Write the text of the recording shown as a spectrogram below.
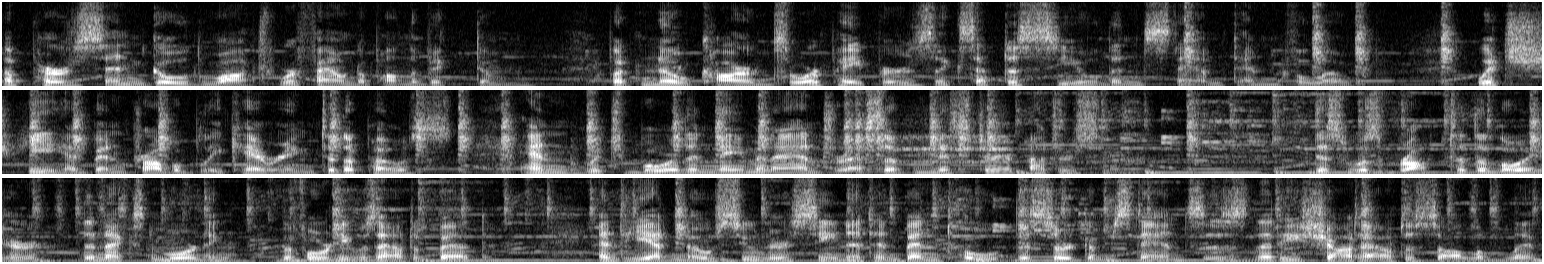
A purse and gold watch were found upon the victim, but no cards or papers except a sealed and stamped envelope, which he had been probably carrying to the post, and which bore the name and address of Mr. Utterson. This was brought to the lawyer the next morning before he was out of bed, and he had no sooner seen it and been told the circumstances that he shot out a solemn lip.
